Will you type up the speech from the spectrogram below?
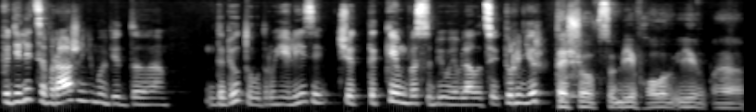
Поділіться враженнями від е, дебюту у другій лізі. Чи таким ви собі уявляли цей турнір? Те, що в собі в голові е,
